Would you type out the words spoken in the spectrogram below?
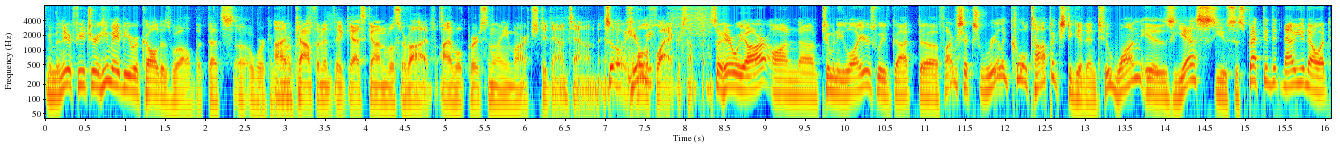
in the near future. He may be recalled as well, but that's uh, a work in progress. I'm confident that Gascon will survive. I will personally march to downtown and So here hold we- a flag or something. So here we are on uh, Too Many Lawyers. We've got uh, five or six really cool topics to get into. One is yes, you suspected it, now you know it.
